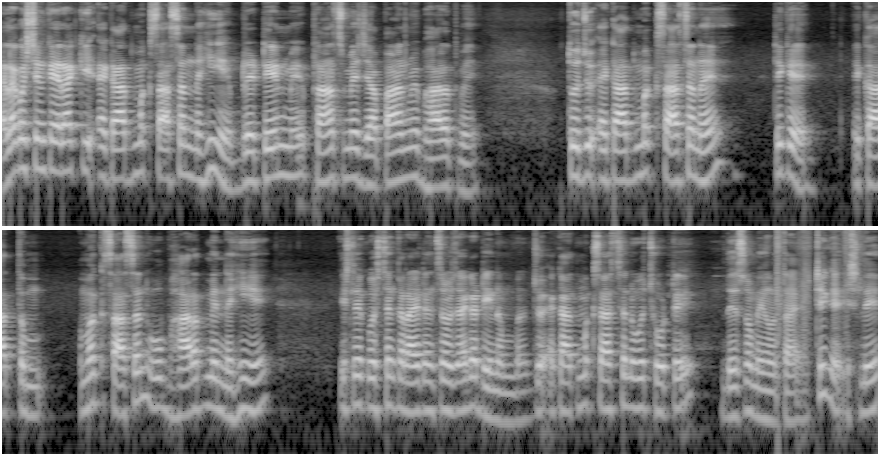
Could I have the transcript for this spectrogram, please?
अगला क्वेश्चन कह रहा कि एकात्मक शासन नहीं है, ब्रिटेन में, फ्रांस में, जापान में, भारत में। तो जो एकात्मक शासन है, ठीक है, एकात्मक शासन वो भारत में नहीं है। इसलिए क्वेश्चन का राइट आंसर हो जाएगा डी नंबर जो एकात्मक शासन वो छोटे देशों में होता है, ठीक है, इसलिए,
